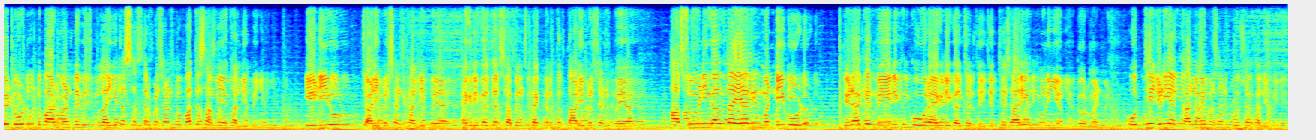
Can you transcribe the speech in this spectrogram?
ਇਹ ਟੋਟਲ ਡਿਪਾਰਟਮੈਂਟ ਦੇ ਵਿੱਚ ਮਿਲਾਈਏ ਤਾਂ 70% ਤੋਂ ਵੱਧ ਸਾਮੀਆਂ ਖਾਲੀ ਪਈਆਂ। ਏਡੀਓ 40% ਖਾਲੀ ਪਿਆ ਐਗਰੀਕਲਚਰ ਸਬ ਇੰਸਪੈਕਟਰ 43% ਪਿਆ ਹਾਸੋਵੀਣੀ ਗੱਲ ਤਾਂ ਇਹ ਹੈ ਵੀ ਮੰਡੀ ਬੋਰਡ, ਜਿਹੜਾ ਕਿ ਮੇਨ ਇੱਕ ਕੋਰ ਐਗਰੀਕਲਚਰ ਦੀ, ਜਿੱਥੇ ਸਾਰੀ ਹੋਣੀ ਆ ਗਵਰਨਮੈਂਟ ਉੱਥੇ ਜਿਹੜੀਆਂ 91% ਪੋਸਟਾਂ ਖਾਲੀ ਪਈਆਂ।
